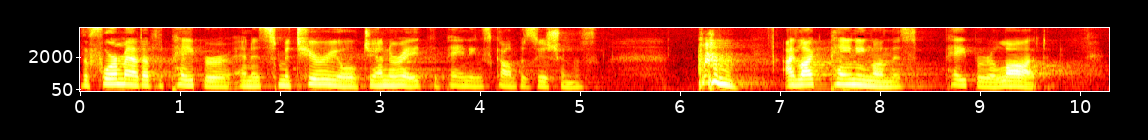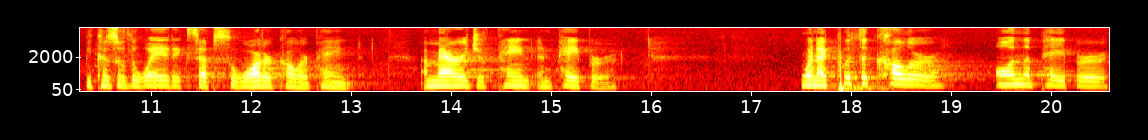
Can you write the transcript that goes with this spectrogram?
the format of the paper and its material generate the painting's compositions. I like painting on this paper a lot because of the way it accepts the watercolor paint, a marriage of paint and paper. When I put the color on the paper,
